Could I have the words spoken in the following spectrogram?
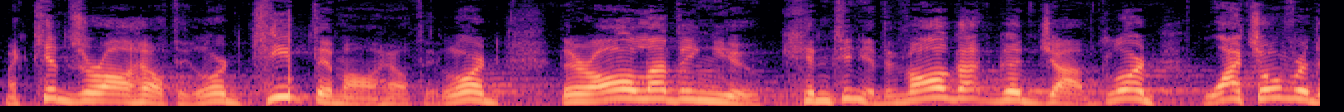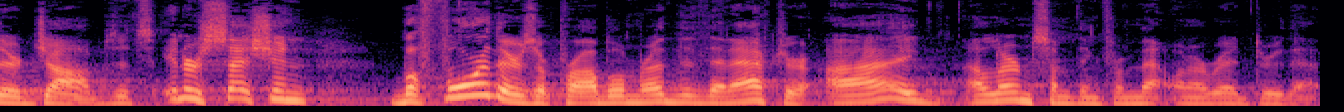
My kids are all healthy. Lord, keep them all healthy. Lord, they're all loving you. Continue. They've all got good jobs. Lord, watch over their jobs. It's intercession before there's a problem rather than after. I, I learned something from that when I read through that.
